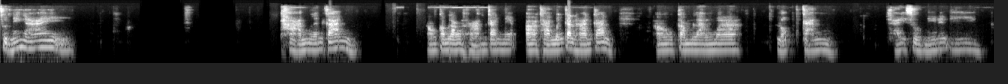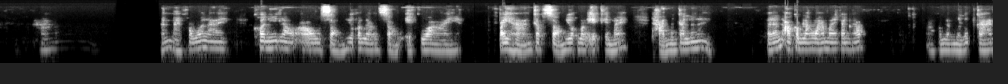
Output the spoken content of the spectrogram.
สูตรนี้ไง ฐานเหมือนกัน เอากำลังหารกันเนี่ยอ่าฐานเหมือนกันหารกัน เอากำลังมาลบกัน ใช้สูตรนี้นั่นเองนั่นหมายความว่าอะไร ข้อนี้เราเอาสองยกกำลังสอง x y ไปหารกับสองยกกำลัง x เห็นไหมฐานเหมือนกันเลย เพราะนั้นเอากำลังมาทำไมกันครับ เอากำลังมาลบกัน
